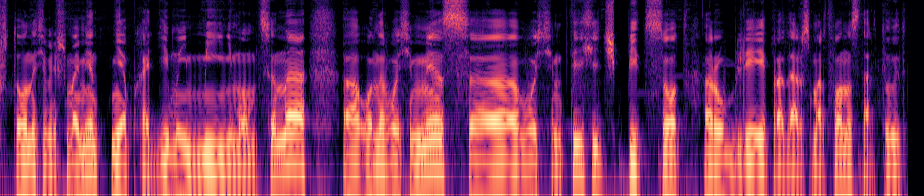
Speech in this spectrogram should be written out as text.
что на сегодняшний момент необходимый минимум. Цена э, Honor 8S э, 8500 рублей. Продажа смартфона стартует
